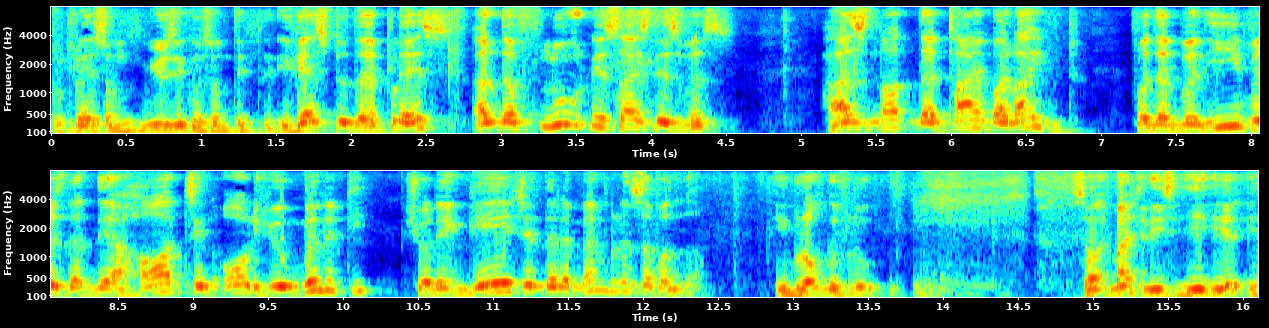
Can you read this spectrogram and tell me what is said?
to play some music or something. He gets to the place and the flute recites this verse. Has not the time arrived for the believers that their hearts in all humility should engage in the remembrance of Allah? He broke the flute. So imagine he, he, he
